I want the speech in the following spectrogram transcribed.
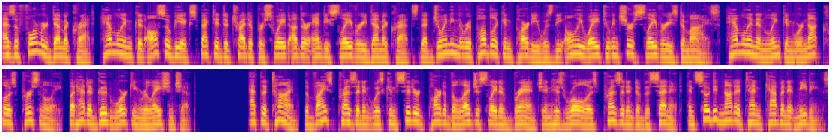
As a former Democrat, Hamlin could also be expected to try to persuade other anti-slavery Democrats that joining the Republican Party was the only way to ensure slavery's demise. Hamlin and Lincoln were not close personally, but had a good working relationship. At the time, the vice president was considered part of the legislative branch in his role as president of the Senate, and so did not attend cabinet meetings,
